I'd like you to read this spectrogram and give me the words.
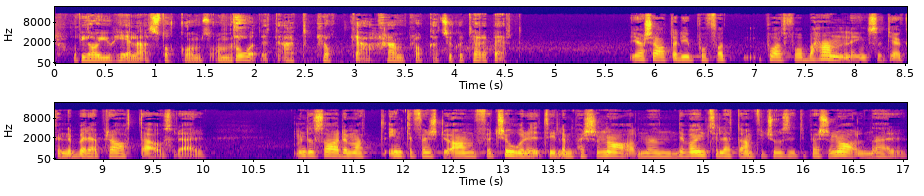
Och vi har ju hela Stockholmsområdet att plocka, handplocka psykoterapeut. Jag tjatade ju på, på att få behandling så att jag kunde börja prata och sådär. Men då sa de att inte förrän du anförtror dig till en personal. Men det var ju inte så lätt att anförtro sig till personal när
